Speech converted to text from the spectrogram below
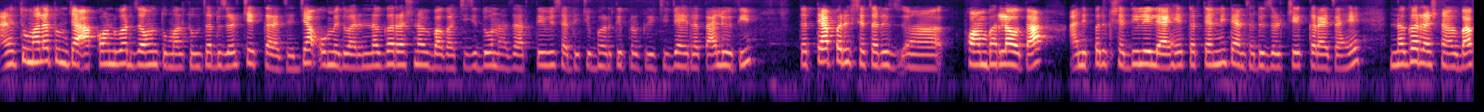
आणि तुम्हाला तुमच्या अकाउंटवर जाऊन तुम्हाला तुमचा रिझल्ट चेक करायचा आहे. ज्या उमेदवारांनी नगर रचना विभागाची जी दोन हजार तेवीससाठीची भरती प्रक्रियेची जाहिरात आली होती तर त्या परीक्षेचा रिज फॉर्म भरला होता आणि परीक्षा दिलेली आहे तर त्यांनी त्यांचा रिझल्ट चेक करायचा आहे. नगर रचना विभाग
